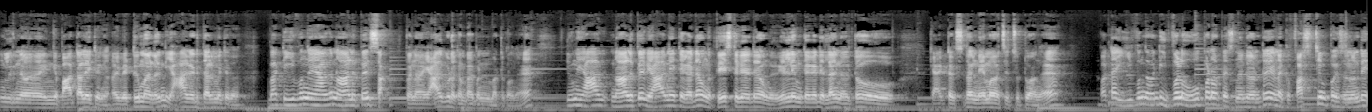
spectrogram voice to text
உங்களுக்கு நான் இங்கே பார்த்தாலே தெரியும். அது வெற்றிமாரிலேருந்து யார் எடுத்தாலுமே தெரியும். பட் இவங்க யாரும் நாலு பேர் ச இப்போ நான் யார் கூட கம்பேர் பண்ணி மாட்டுக்கோங்க இவங்க யார் நாலு பேர் யாருன்னே தெரியாது. அவங்க ஃபேஸ் தெரியாது அவங்க ரியல் நேம் தெரியாது எல்லாரும் நட்டோ கேரக்டர்ஸ் தான் நேமாக வச்சு சுட்டுவாங்க. பட் இவங்க வந்து இவ்வளோ ஓப்பனாக பேசினது வந்து எனக்கு ஃபஸ்ட் இம்ப்ரெஷன் வந்து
